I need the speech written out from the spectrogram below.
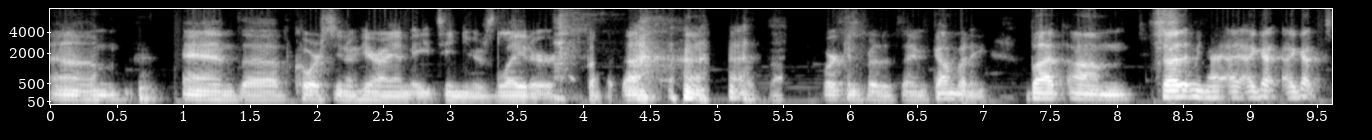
um, and uh, of course, you know, here I am 18 years later, but uh, working for the same company. But um, so I mean, I, I got, I got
